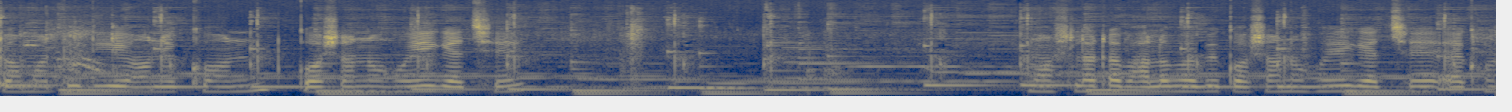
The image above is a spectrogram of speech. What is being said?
টমেটো দিয়ে অনেকক্ষণ কষানো হয়ে গেছে। মশলাটা ভালোভাবে কষানো হয়ে গেছে। এখন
